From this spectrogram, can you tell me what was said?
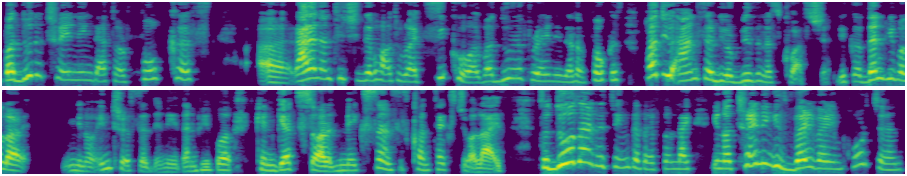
but do the training that are focused uh, rather than teaching them how to write SQL, but do the training that are focused. How do you answer your business question? Because then people are, you know, interested in it and people can get started, make sense, it's contextualized. So those are the things that I feel like, you know, training is very, very important,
